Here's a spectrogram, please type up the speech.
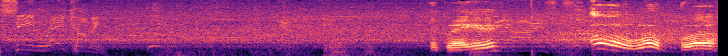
Awareness seeing Rey coming. McGregor. Oh, whoa, bro.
